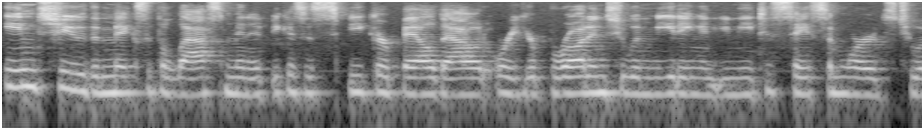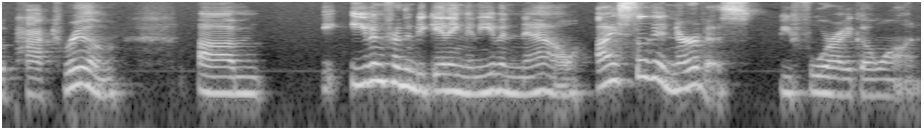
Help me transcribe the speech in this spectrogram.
into the mix at the last minute because a speaker bailed out or you're brought into a meeting and you need to say some words to a packed room. Um, even from the beginning and even now, I still get nervous before I go on.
